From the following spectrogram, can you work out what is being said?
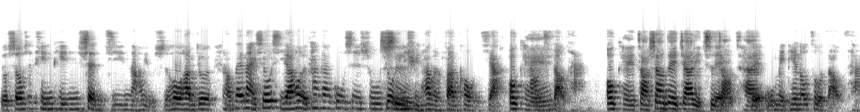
有时候是听听圣经，然后有时候他们就躺在那里休息啊，或者看看故事书，就允许他们放空一下。OK，然后吃早餐。OK，早上在家里吃早餐。对，我每天都做早餐。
